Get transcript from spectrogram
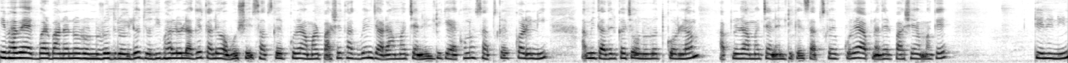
এভাবে একবার বানানোর অনুরোধ রইল। যদি ভালো লাগে তাহলে অবশ্যই সাবস্ক্রাইব করে আমার পাশে থাকবেন। যারা আমার চ্যানেলটিকে এখনও সাবস্ক্রাইব করেনি, আমি তাদের কাছে অনুরোধ করলাম, আপনারা আমার চ্যানেলটিকে সাবস্ক্রাইব করে আপনাদের পাশে আমাকে টেনে নিন।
